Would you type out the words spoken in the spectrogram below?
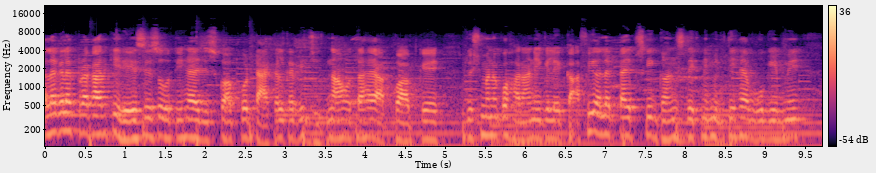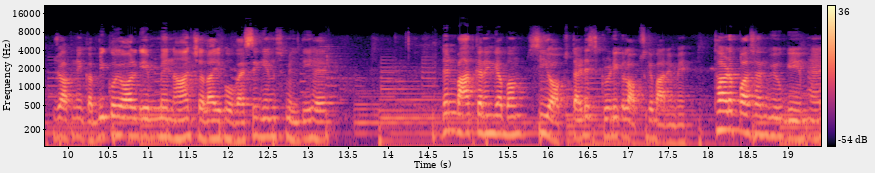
अलग अलग प्रकार की रेसेस होती है जिसको आपको टैकल करके जीतना होता है। आपको आपके दुश्मनों को हराने के लिए काफ़ी अलग टाइप्स की गन्स देखने मिलती है वो गेम में, जो आपने कभी कोई और गेम में ना चलाई हो, वैसी गेम्स मिलती है। देन बात करेंगे अब हम C ops that is critical ops के बारे में। थर्ड पर्सन व्यू गेम है।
